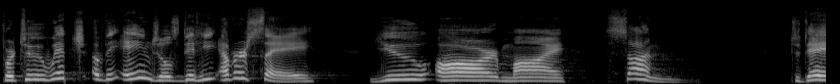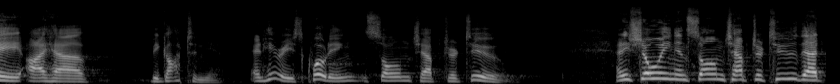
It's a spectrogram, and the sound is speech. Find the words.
For to which of the angels did he ever say, You are my son? Today I have begotten you. And here he's quoting Psalm chapter 2. And he's showing in Psalm chapter 2 that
